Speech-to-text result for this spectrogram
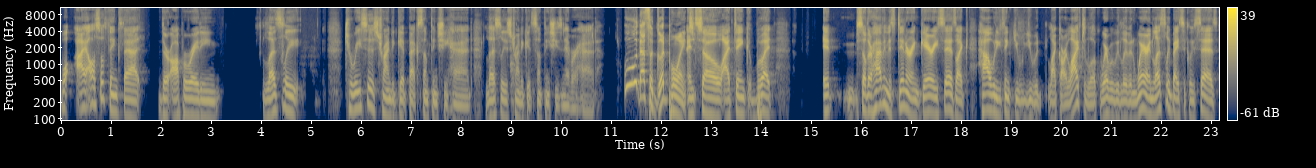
Well, I also think that they're operating. Leslie, Theresa is trying to get back something she had. Leslie is trying to get something she's never had. Ooh, that's a good point. And so I think, but it, so they're having this dinner, and Gary says, like, how would you think you you would like our life to look? Where we would we live and where? And Leslie basically says,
